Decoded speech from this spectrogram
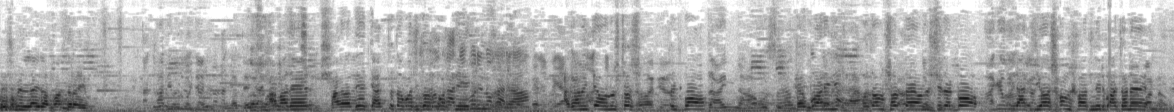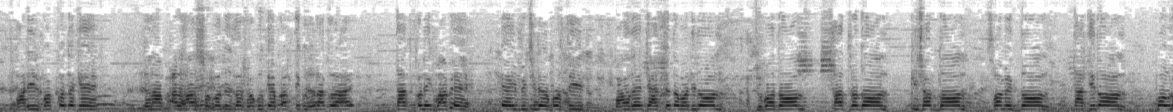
বিসমিল্লাহ রহমান রহিম। আমাদের বাংলাদেশ জাতীয়তাবাদী দল কর্তৃক আগামীতে অনুষ্ঠিত ফেব্রুয়ারি প্রথম সপ্তাহে অনুষ্ঠিত জাতীয় সংসদ নির্বাচনে। পার্টির পক্ষ থেকে জনাব আলহাজ শকত ইসলাম শকুকে প্রার্থী ঘোষণা করায় তাৎক্ষণিকভাবে এই মিছিলে উপস্থিত বাংলাদেশ জাতীয়তাবাদী দল, যুব দল, ছাত্র দল, কৃষক দল, শ্রমিক দল তাঁতি দল পৌর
